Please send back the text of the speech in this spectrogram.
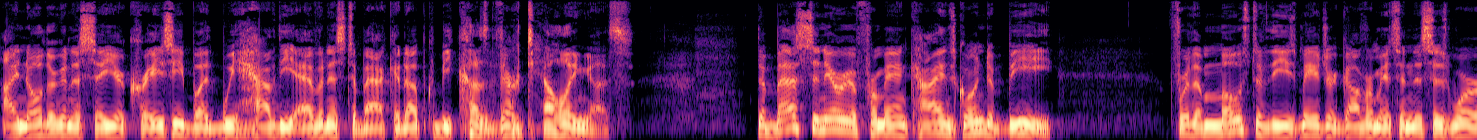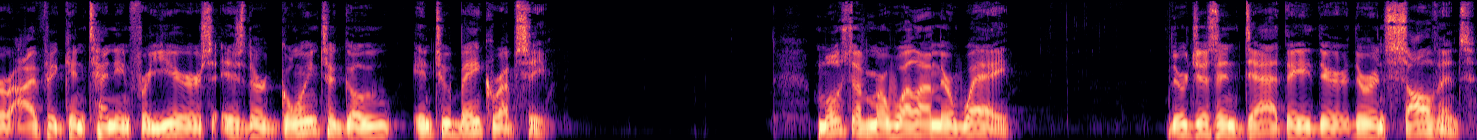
I know they're going to say you're crazy, but we have the evidence to back it up because they're telling us. The best scenario for mankind is going to be for the most of these major governments, and this is where I've been contending for years, is they're going to go into bankruptcy. Most of them are well on their way. They're just in debt. They they're they're insolvent.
